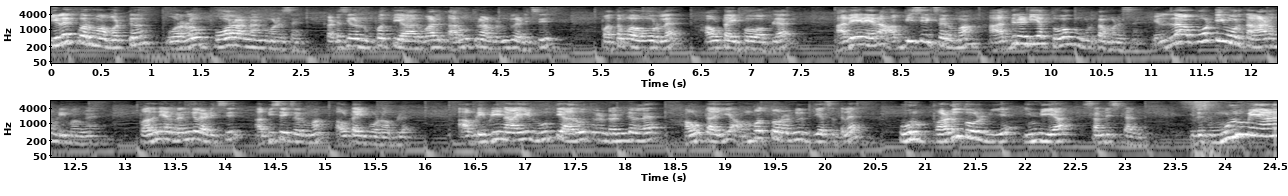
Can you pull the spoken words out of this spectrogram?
திலக் வர்மா மட்டும் ஓரளவு போராடினாங்க மனுஷன். கடைசியில் முப்பத்தி ஆறு பாலுக்கு அறுபத்தி நாலு ரன்கள் அடிச்சு பத்தொன்பது ஓவரில் அவுட் ஆகி போவாப்புல. அதே நேரம் அபிஷேக் சர்மா அதிரடியாக துவக்கம் கொடுத்தா மனுஷன். எல்லா போட்டியும் ஒருத்தன் ஆட முடியுமாங்க? பதினேழு ரன்கள் அடிச்சு அபிஷேக் சர்மா அவுட் ஆகி போனாப்புல. அப்படி இப்படின்னு ஆகி நூற்றி அறுபத்தி ரெண்டு ரன்களில் அவுட் ஆகி ஐம்பத்தோரு ரன்கள் வித்தியாசத்தில் ஒரு படுதோல்வியை இந்தியா சந்திச்சிட்டாங்க. இதுக்கு முழுமையான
